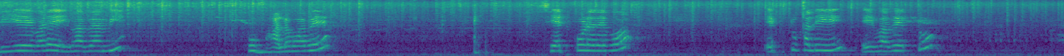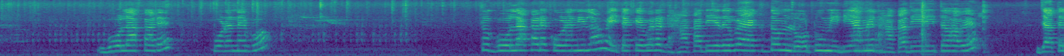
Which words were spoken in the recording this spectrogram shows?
দিয়ে এবারে এইভাবে আমি খুব ভালোভাবে সেট করে দেব। একটু খালি এইভাবে একটু গোল আকারে করে নেব। তো গোল আকারে করে নিলাম, এটাকে এবারে ঢাকা দিয়ে দেবো। একদম লো টু মিডিয়ামে ঢাকা দিয়ে দিতে হবে, যাতে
